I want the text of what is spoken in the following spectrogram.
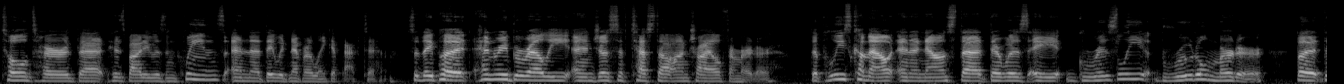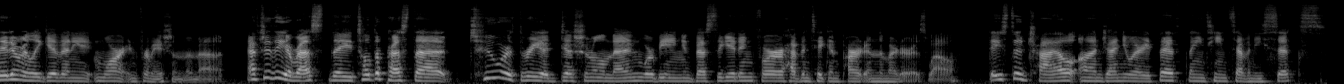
told her that his body was in Queens and that they would never link it back to him. So they put Henry Borelli and Joseph Testa on trial for murder. The police come out and announce that there was a grisly, brutal murder, but they didn't really give any more information than that. After the arrest, they told the press that two or three additional men were being investigated for having taken part in the murder as well. They stood trial on January 5th, 1976.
